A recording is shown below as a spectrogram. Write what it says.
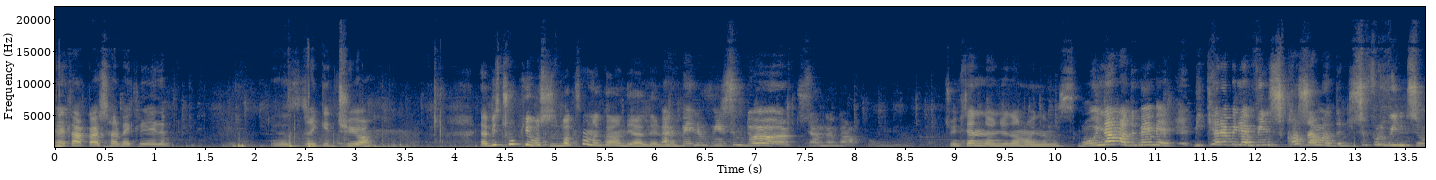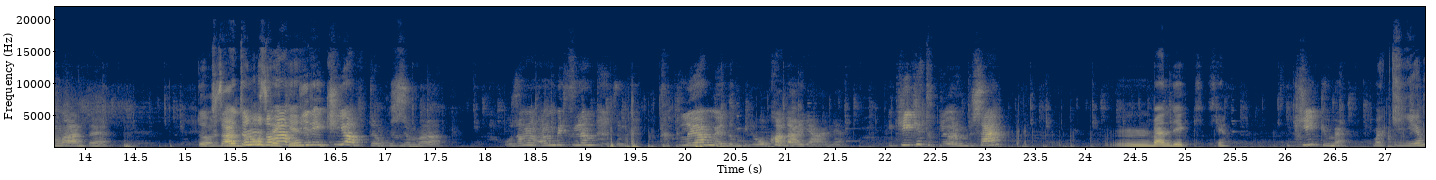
Evet arkadaşlar bekleyelim. Hızlıca geçiyor. Ya biz çok yavaşız. Baksana kan diğerlerine. Bak benim Vince'im 4. Senden daha fazla. Çünkü sen de önceden oynamışsın. Oynamadım Emir. Bir kere bile Vince kazamadım. Sıfır Vince'im vardı. Zaten Tıkladın o zaman peki? 1-2 yaptım hızımı. O zaman 11 falan tıklayamıyordum bile. O kadar yani. 2-2 tıklıyorum sen. Hmm, ben de iki. 2-2 mi? Bakayım.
